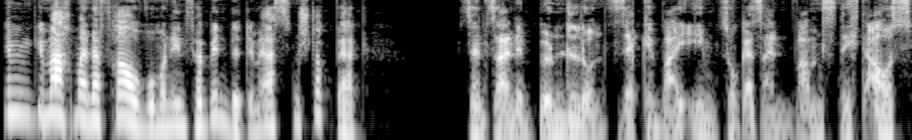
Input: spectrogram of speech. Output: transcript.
»Im Gemach meiner Frau, wo man ihn verbindet, im ersten Stockwerk.« »Sind seine Bündel und Säcke bei ihm? Zog er seinen Wams nicht aus?«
